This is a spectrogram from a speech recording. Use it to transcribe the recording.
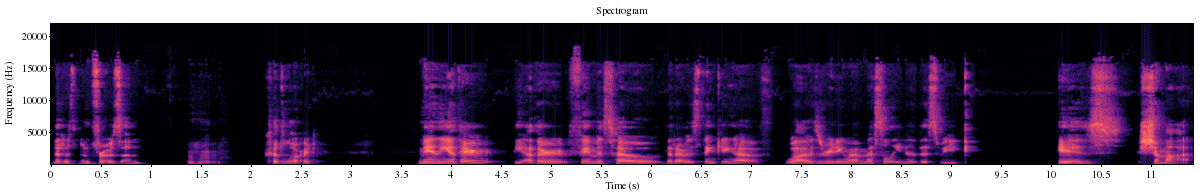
that has been frozen. Mm-hmm. Good lord. Man, the other the other famous hoe that I was thinking of while I was reading about Messalina this week is Shamat,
